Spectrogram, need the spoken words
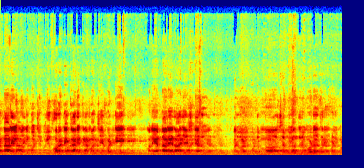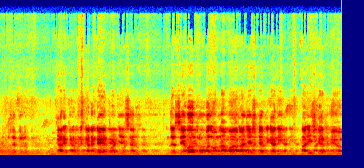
ఎన్ఆర్ఐల ముందుకు వచ్చి పీఫోర్ అనే కార్యక్రమాన్ని చేపట్టి మన ఎన్ఆర్ఐ రాజేష్ గారు మరి వాళ్ళ కుటుంబ సభ్యులందరూ కూడా తిరుపతి కుటుంబ సభ్యులు కార్యక్రమాన్ని ఘనంగా ఏర్పాటు చేశారు. ఇంత సేవా దృక్పథం ఉన్న మా రాజేష్ గారిని కానీ హరీష్ గారిని మేము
